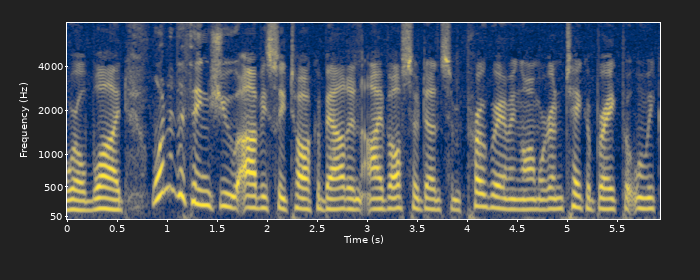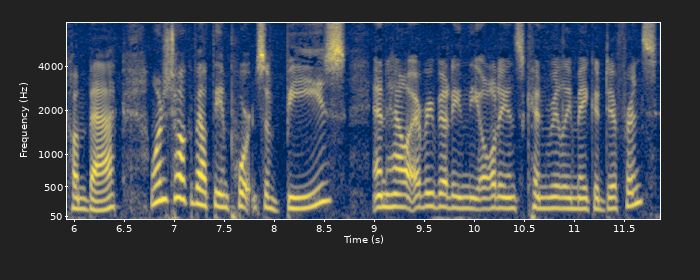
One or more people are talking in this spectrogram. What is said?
worldwide. One of the things you obviously talk about, and I've also done some programming on, we're going to take a break, but when we come back, I want to talk about the importance of bees and how everybody in the audience can really make a difference.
